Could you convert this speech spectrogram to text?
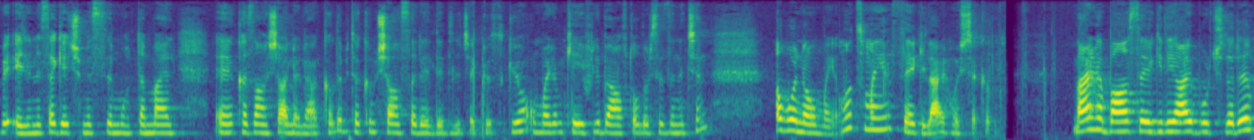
ve elinize geçmesi muhtemel e, kazançlarla alakalı bir takım şanslar elde edilecek gözüküyor. Umarım keyifli bir hafta olur sizin için. Abone olmayı unutmayın. Sevgiler, hoşçakalın. Merhaba sevgili yay burçları.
